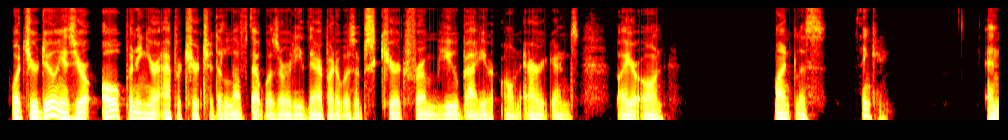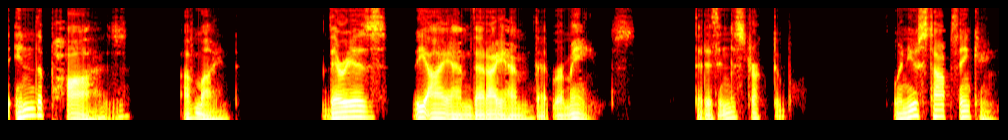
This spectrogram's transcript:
what you're doing is you're opening your aperture to the love that was already there, but it was obscured from you by your own arrogance, by your own mindless thinking. And in the pause of mind, there is the I am that I am that remains, that is indestructible. When you stop thinking,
